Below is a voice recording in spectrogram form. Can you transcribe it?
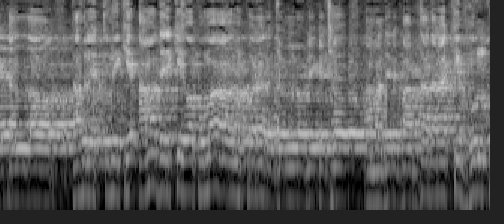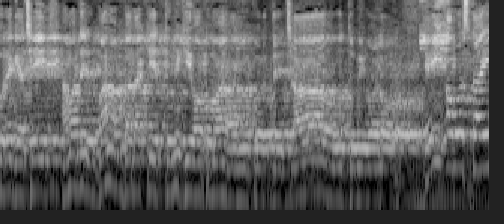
এক আল্লাহ। তাহলে তুমি কি আমাদেরকে অপমান করার জন্য ডেকেছ? আমাদের বাপ দাদারা কি ভুল করে গেছে? আমাদের বাপ দাদাকে তুমি কি অপমান করতে চাও? তুমি বলো। এই অবস্থায়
